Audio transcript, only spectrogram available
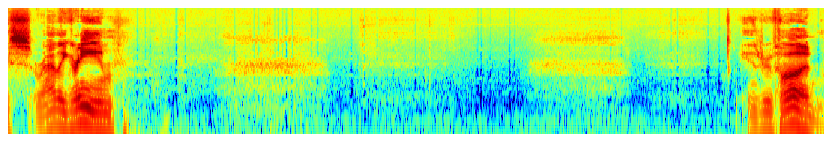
Nice. Riley Greene. Andrew Vaughn.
